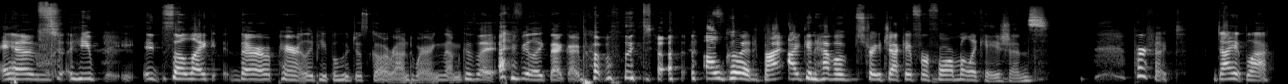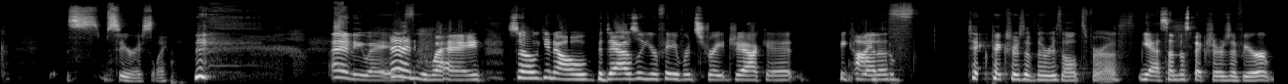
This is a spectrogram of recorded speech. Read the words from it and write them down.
and he it, so like there are apparently people who just go around wearing them because I, I feel like that guy probably does oh good I, I can have a straight jacket for formal occasions perfect diet black S- seriously Anyway. Anyway. So, you know, bedazzle your favorite straight jacket. Be kind Let us take pictures of the results for us. Yeah, send us pictures of your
